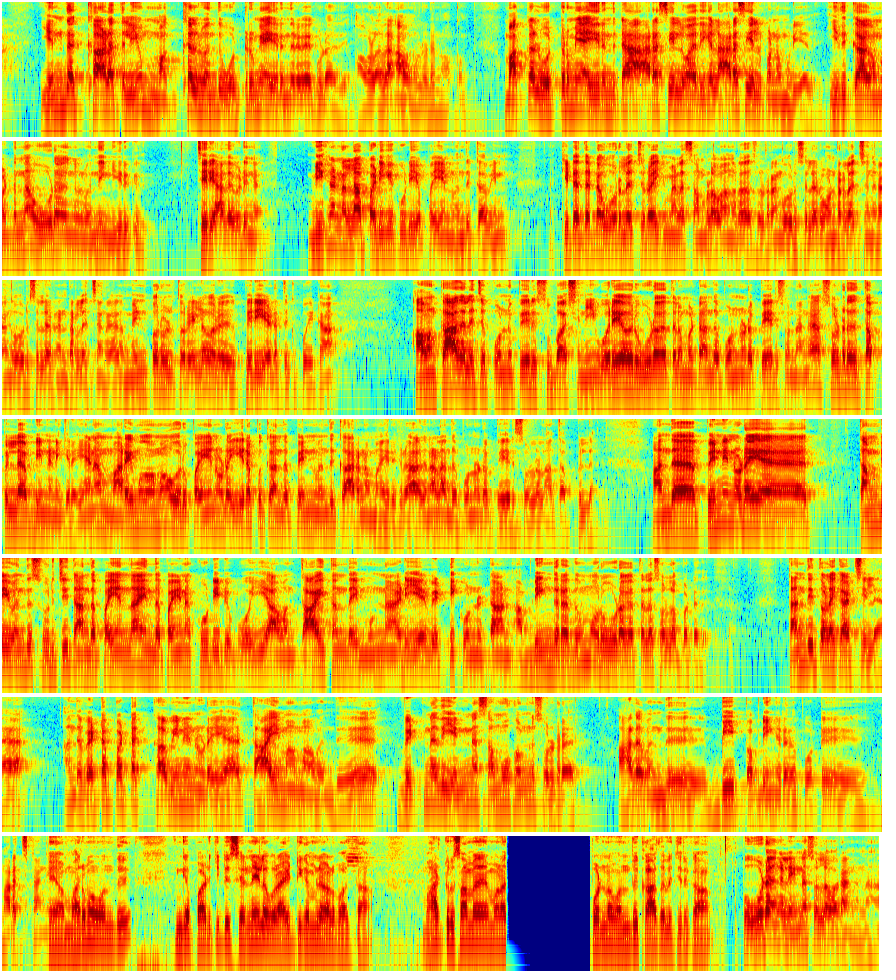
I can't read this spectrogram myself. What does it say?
எந்த காலத்துலேயும் மக்கள் வந்து ஒற்றுமையாக இருந்துடவே கூடாது. அவ்வளோதான் அவங்களோட நோக்கம். மக்கள் ஒற்றுமையாக இருந்துட்டா அரசியல்வாதிகள் அரசியல் பண்ண முடியாது. இதுக்காக மட்டும்தான் ஊடகங்கள் வந்து இங்கே இருக்குது. சரி அதை விடுங்க. மிக நல்லா படிக்கக்கூடிய பையன் வந்து கவின். கிட்டத்தட்ட ஒரு லட்ச ரூபாய்க்கு மேலே சம்பளம் வாங்குறதா சொல்கிறாங்க ஒரு சிலர் ஒன்றரை லட்சங்கிறாங்க ஒரு சிலர் ரெண்டரை லட்சங்கிறாங்க. மென்பொருள் துறையில் ஒரு பெரிய இடத்துக்கு போயிட்டான். அவன் காதலிச்ச பொண்ணு பேர் சுபாஷினி. ஒரே ஒரு ஊடகத்தில் மட்டும் அந்த பொண்ணோட பேர் சொன்னாங்க. சொல்கிறது தப்பில்லை அப்படின்னு நினைக்கிறேன். ஏன்னா மறைமுகமாக ஒரு பையனோட இறப்புக்கு அந்த பெண் வந்து காரணமாக இருக்கிறா அதனால் அந்த பொண்ணோட பேர் சொல்லலாம் தப்பில்லை. அந்த பெண்ணினுடைய தம்பி வந்து சுர்ஜித் அந்த பையன்தான் இந்த பையனை கூட்டிகிட்டு போய் அவன் தாய் தந்தை முன்னாடியே வெட்டி கொன்னுட்டான் அப்படிங்கிறதும் ஒரு ஊடகத்தில் சொல்லப்பட்டது. தந்தி தொலைக்காட்சியில் அந்த வெட்டப்பட்ட கவிஞனுடைய தாய் மாமா வந்து வெட்டினது என்ன சமூகம்னு சொல்கிறாரு அதை வந்து பீப் அப்படிங்கிறத போட்டு மறைச்சிட்டாங்க. என் மருமன் வந்து இங்கே படிச்சுட்டு சென்னையில் ஒரு ஐடி கம்பெனியில் வேலை பார்த்தான் மாற்று சமயமான பொண்ணை வந்து காதலிச்சிருக்கான். இப்போ ஊடகங்கள் என்ன சொல்ல வராங்கன்னா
